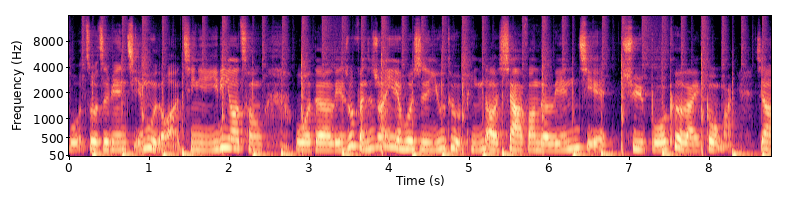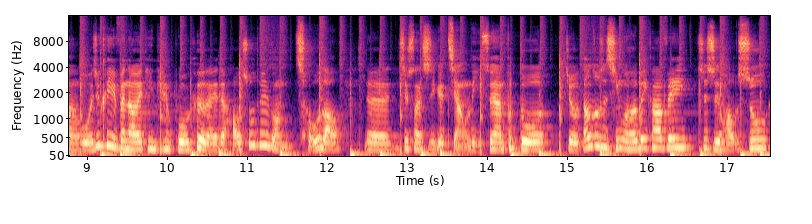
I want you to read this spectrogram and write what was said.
我做这篇节目的话，请你一定要从我的脸书粉丝专业或是 YouTube 频道下方的链接去博客来购买，这样我就可以分到一点点博客来的好书推广酬劳，呃，就算是一个奖励，虽然不多，就当做是请我喝杯咖啡，支持好书，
